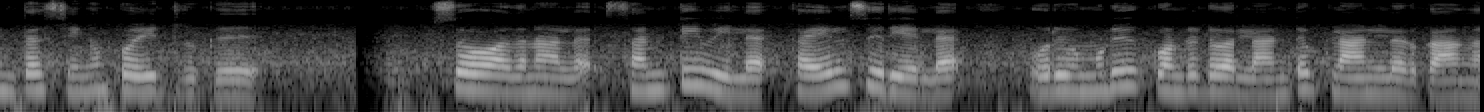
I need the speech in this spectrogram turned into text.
இன்ட்ரெஸ்டிங்கும் போயிட்டுருக்கு. ஸோ அதனால் சன் டிவியில் கயல் சீரியலில் ஒரு முடிவு கொண்டுட்டு வரலான்ட்டு பிளானில் இருக்காங்க.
